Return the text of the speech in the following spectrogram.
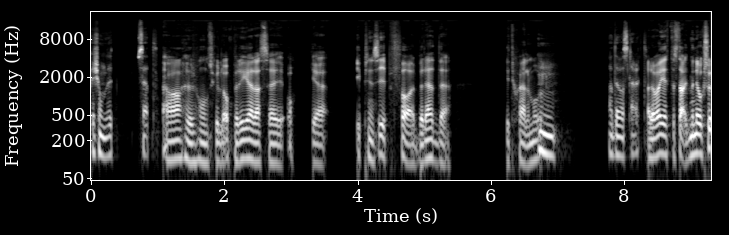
personligt sätt. ja, hur hon skulle operera sig och eh, i princip förberedde sitt självmord. Mm. Ja, det var starkt. Ja, det var jättestarkt, men det är också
